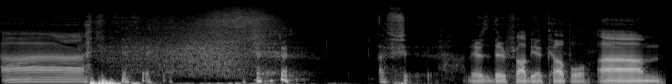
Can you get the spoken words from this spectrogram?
Uh there's there's probably a couple. Um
